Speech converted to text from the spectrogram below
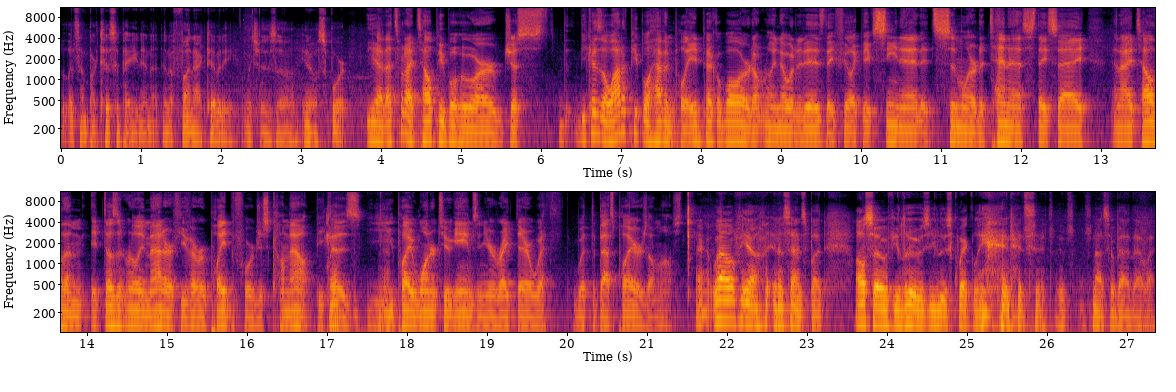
lets them participate in a, in a fun activity, which is uh, you know a sport. Yeah, that's what I tell people who are just because a lot of people haven't played pickleball or don't really know what it is. They feel like they've seen it. It's similar to tennis, they say. And I tell them it doesn't really matter if you've ever played before. Just come out because Yeah. you play one or two games and you're right there with with the best players almost. Yeah, well, yeah, in a sense, but also if you lose, you lose quickly, and it's it's, it's, not so bad that way.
